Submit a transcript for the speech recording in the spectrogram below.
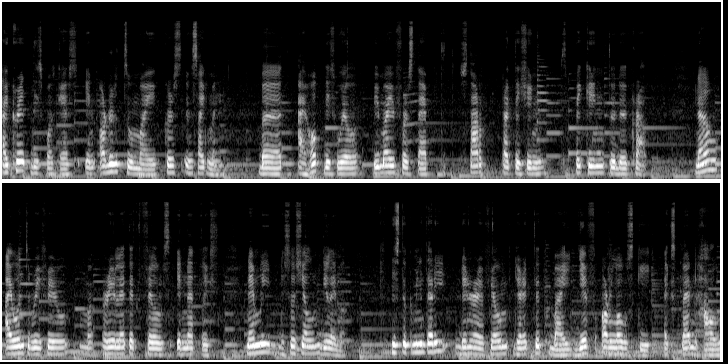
I create this podcast in order to my course excitement, but I hope this will be my first step to start practicing speaking to the crowd. Now I want to review related films in Netflix, namely The Social Dilemma. This documentary genre film directed by Jeff Orlowski explains how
